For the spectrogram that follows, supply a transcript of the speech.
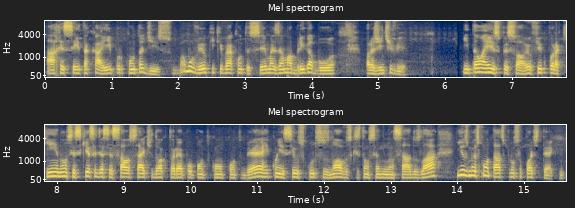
a receita cair por conta disso. Vamos ver o que, que vai acontecer, mas é uma briga boa para a gente ver. Então é isso, pessoal. Eu fico por aqui. Não se esqueça de acessar o site drapple.com.br, conhecer os cursos novos que estão sendo lançados lá e os meus contatos para um suporte técnico.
